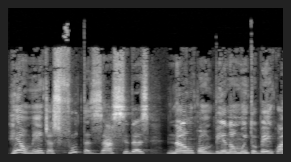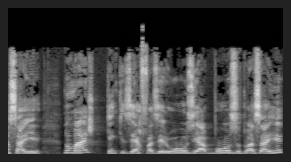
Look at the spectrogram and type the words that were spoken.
Realmente, as frutas ácidas não combinam muito bem com açaí. No mais, quem quiser fazer uso e abuso do açaí,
